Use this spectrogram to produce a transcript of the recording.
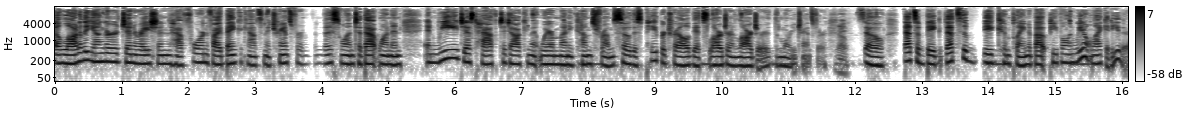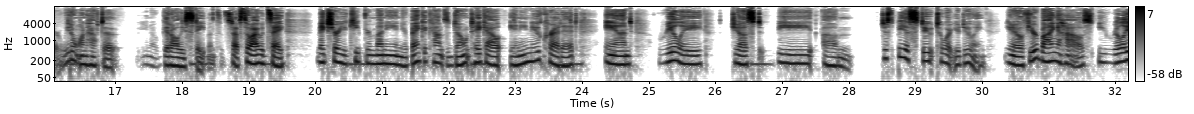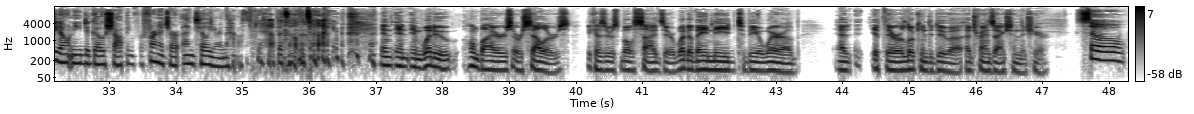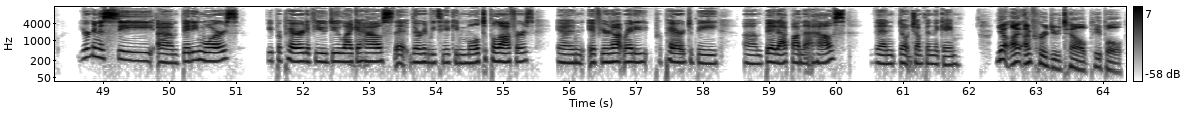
a lot of the younger generation have four and five bank accounts and they transfer from this one to that one. And, and we just have to document where money comes from. So this paper trail gets larger and larger the more you transfer. Yeah. So that's a big, that's a big complaint about people. And we don't like it either. We don't want to have to, you know, get all these statements and stuff. So I would say make sure you keep your money in your bank accounts. Don't take out any new credit and really just be, um, just be astute to what you're doing. You know, if you're buying a house, you really don't need to go shopping for furniture until you're in the house. It happens all the time. And, and and what do home buyers or sellers, because there's both sides there, what do they need to be aware of as, if they're looking to do a, a transaction this year? so you're going to see um, bidding wars. Be prepared if you do like a house that they're going to be taking multiple offers, and if you're not ready, prepared to be um, bid up on that house, then don't jump in the game. Yeah, I, I've heard you tell people,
